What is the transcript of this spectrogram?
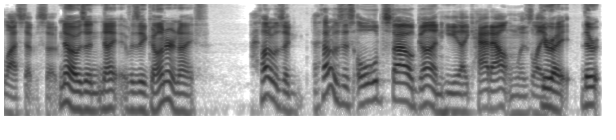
last episode. No, it was a knife. It was a gun or a knife. I thought it was a. I thought it was this old style gun he like had out and was like. You're right. There.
